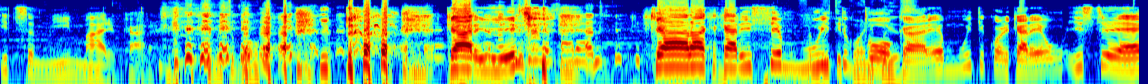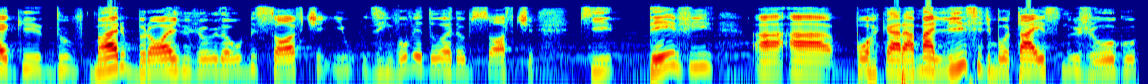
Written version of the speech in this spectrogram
It's a me, Mario, cara. Muito bom. então, cara, Eu e esse. Caraca, cara, isso é muito, muito icônico bom, isso. cara. É muito icônico, cara. É um easter egg do Mario Bros. no jogo da Ubisoft e o desenvolvedor da Ubisoft que teve a, a porra, cara, a malícia de botar isso no jogo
